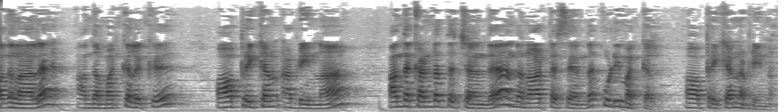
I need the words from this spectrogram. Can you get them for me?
அதனால அந்த மக்களுக்கு ஆப்பிரிக்கன் அப்படின்னா அந்த கண்டத்தை சேர்ந்த அந்த நாட்டை சேர்ந்த குடிமக்கள் ஆப்பிரிக்கன் அப்படின்னா.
